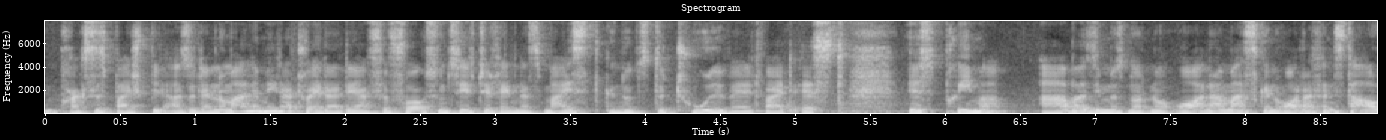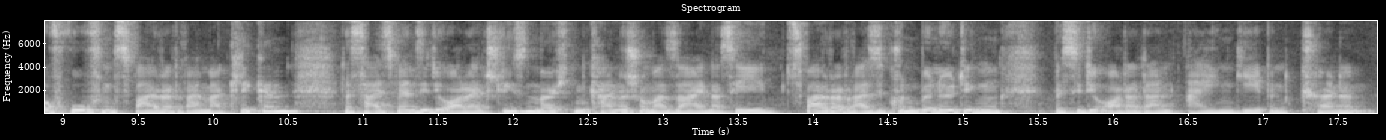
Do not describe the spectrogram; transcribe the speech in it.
ein Praxisbeispiel. Also der normale MetaTrader, der für Forex und Safety Trading das meistgenutzte Tool weltweit ist, ist prima aber Sie müssen dort eine Ordermaske, ein Orderfenster aufrufen, zwei oder dreimal klicken. Das heißt, wenn Sie die Order jetzt schließen möchten, kann es schon mal sein, dass Sie zwei oder drei Sekunden benötigen, bis Sie die Order dann eingeben können.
